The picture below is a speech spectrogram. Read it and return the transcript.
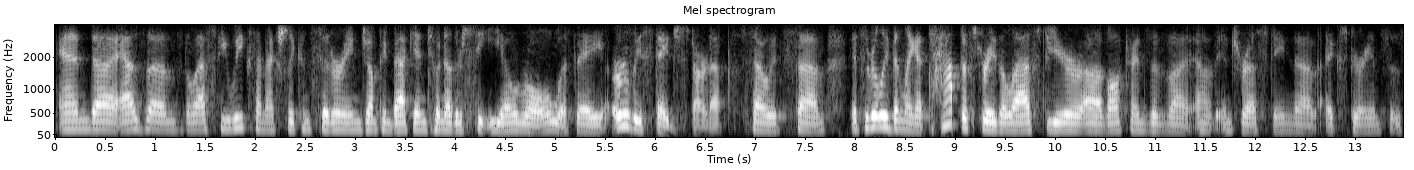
and uh, as of the last few weeks, I'm actually considering jumping back into another CEO role with a early stage startup. So it's it's really been like a tapestry the last year of all kinds of, of interesting uh, experiences.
